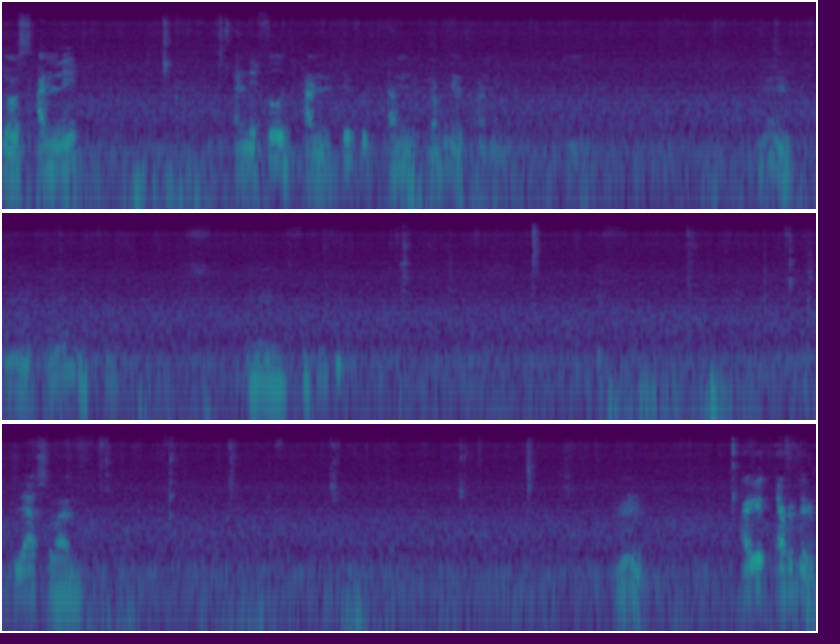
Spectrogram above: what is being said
those only and the food and the food only everything is only mm. Mm, mm, mm. mm. last one mm. I eat everything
